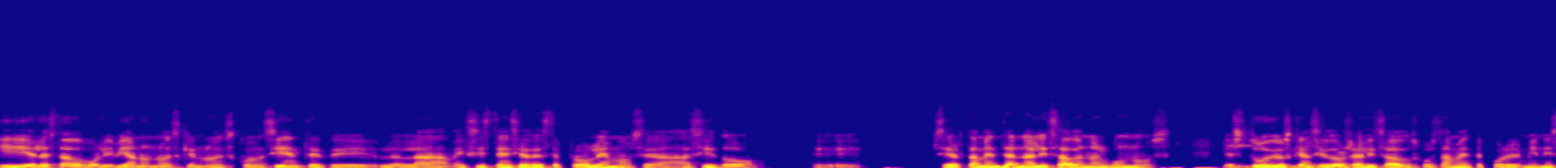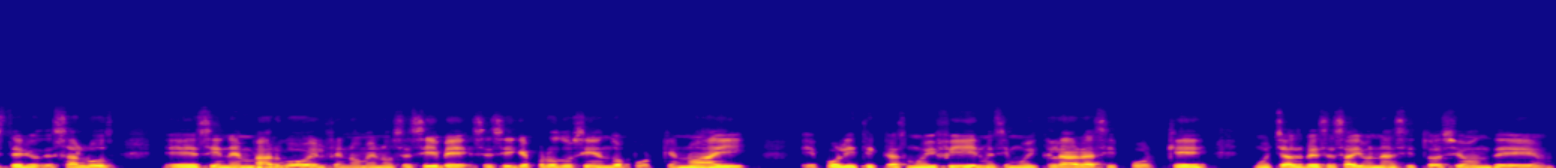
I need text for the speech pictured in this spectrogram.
Y el Estado boliviano no es que no es consciente de la, existencia de este problema, o sea, ha sido... Eh, ciertamente analizado en algunos estudios que han sido realizados justamente por el Ministerio de Salud. Eh, sin embargo, el fenómeno se sigue, se sigue produciendo porque no hay eh, políticas muy firmes y muy claras y porque muchas veces hay una situación de,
